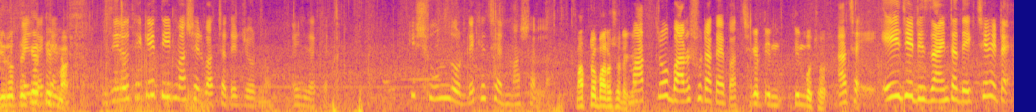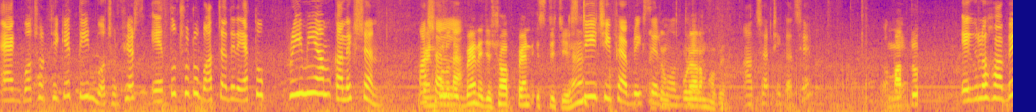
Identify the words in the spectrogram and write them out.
জিরো থেকে। তিন মাস। জিরো থেকে তিন মাসের বাচ্চাদের জন্য। এই যে দেখেন। কি সুন্দর দেখেছেন? মাশাল্লাহ মাত্র বারোশো টাকা। মাত্র বারোশো টাকায় পাচ্ছে। থেকে তিন তিন বছর। আচ্ছা এই যে ডিজাইনটা দেখছেন এটা এক বছর থেকে তিন বছর। ফিয়ার্স এত ছোট বাচ্চাদের এত প্রিমিয়াম কালেকশন মাশাল্লাহ দেখবেন এই যে সব প্যান্ট স্টিচি হ্যাঁ? স্টিচি ফ্যাব্রিক্স এর মধ্যে। পুরো আরাম হবে। আচ্ছা ঠিক আছে। মাত্র এগুলো হবে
